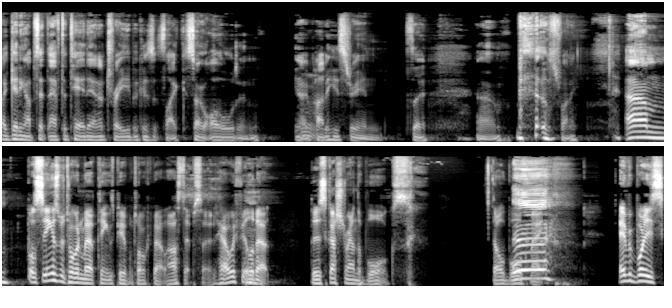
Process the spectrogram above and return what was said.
like getting upset they have to tear down a tree because it's like so old and you know Mm. part of history and so um it was funny. Um Well, seeing as we're talking about things people talked about last episode, how we feel Hmm. about the discussion around the wargs? the old warg uh, mate. Everybody's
